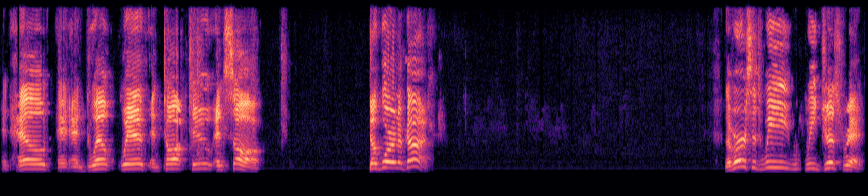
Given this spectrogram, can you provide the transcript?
and held and, and dwelt with and talked to and saw the Word of God. The verses we we just read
